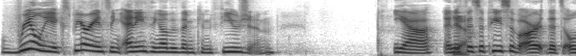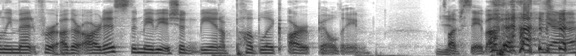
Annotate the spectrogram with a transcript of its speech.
really experiencing anything other than confusion. Yeah. And if it's a piece of art that's only meant for other artists, then maybe it shouldn't be in a public art building. That's all I to say about that. Yeah.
